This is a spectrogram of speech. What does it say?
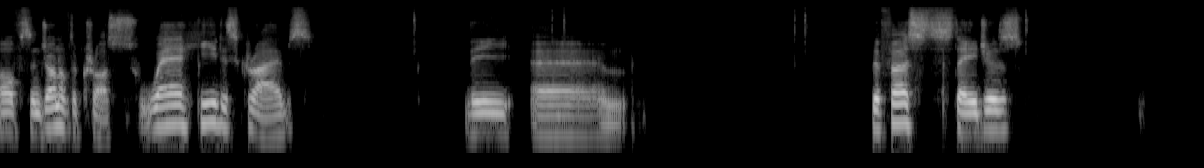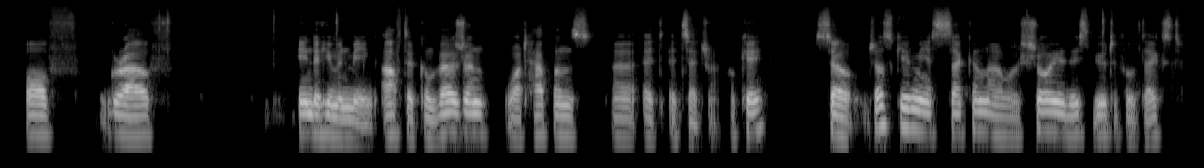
of St. John of the Cross where he describes the um, the first stages of growth in the human being after conversion, what happens, uh, etc. Et okay, so just give me a second. I will show you this beautiful text.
